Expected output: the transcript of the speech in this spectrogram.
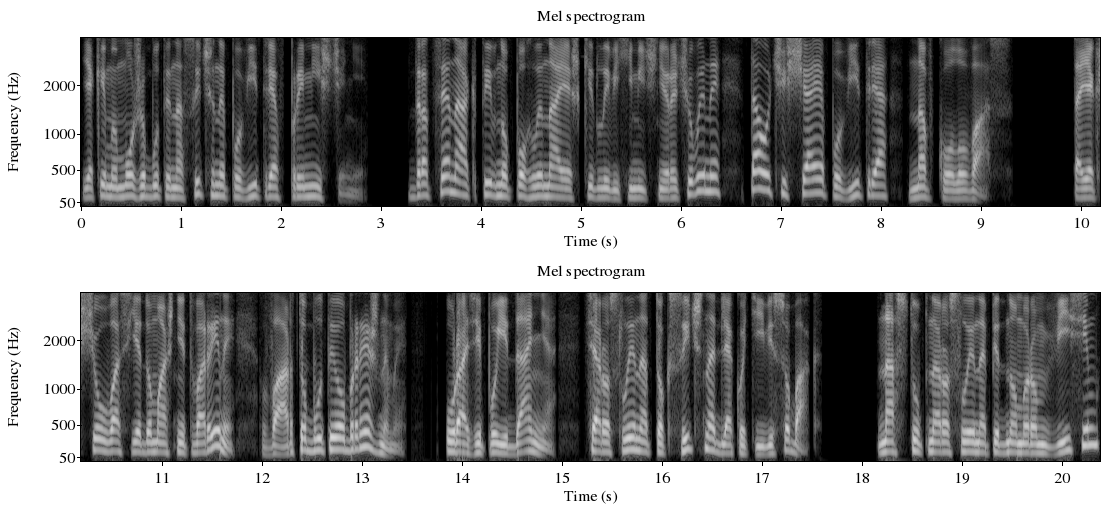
якими може бути насичене повітря в приміщенні. Драцена активно поглинає шкідливі хімічні речовини та очищає повітря навколо вас. Та якщо у вас є домашні тварини, варто бути обережними. У разі поїдання ця рослина токсична для котів і собак. Наступна рослина під номером 8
